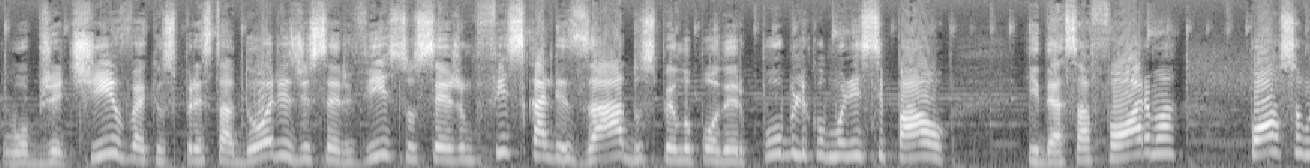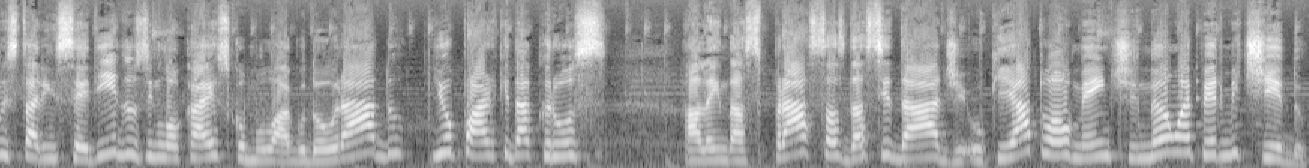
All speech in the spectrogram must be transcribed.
O objetivo é que os prestadores de serviços sejam fiscalizados pelo poder público municipal e, dessa forma, possam estar inseridos em locais como o Lago Dourado e o Parque da Cruz, além das praças da cidade, o que atualmente não é permitido.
